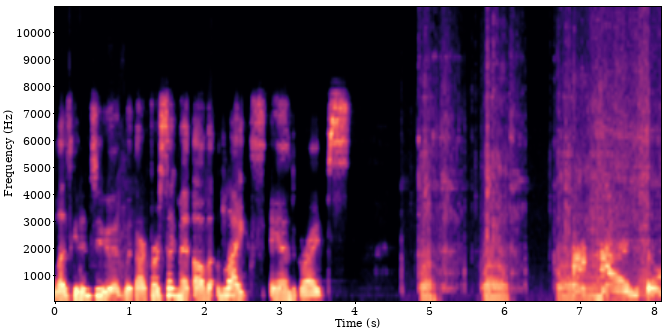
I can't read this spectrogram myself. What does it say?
let's get into it with our first segment of likes and gripes. And now our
